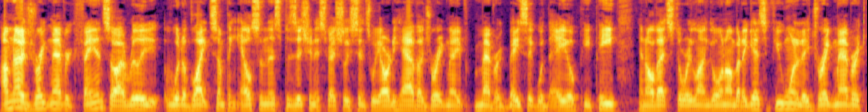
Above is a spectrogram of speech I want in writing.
I'm not a drake maverick fan so i really would have liked something else in this position especially since we already have a drake maverick basic with the AOP and all that storyline going on. But i guess if you wanted a drake maverick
